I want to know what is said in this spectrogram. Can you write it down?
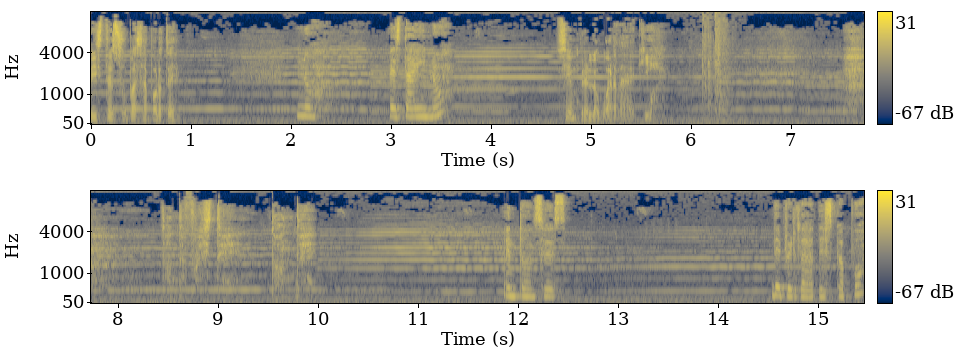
¿Viste su pasaporte? No. ¿Está ahí, no? Siempre lo guarda aquí. ¿Dónde fuiste? ¿Dónde? Entonces, ¿de verdad escapó?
